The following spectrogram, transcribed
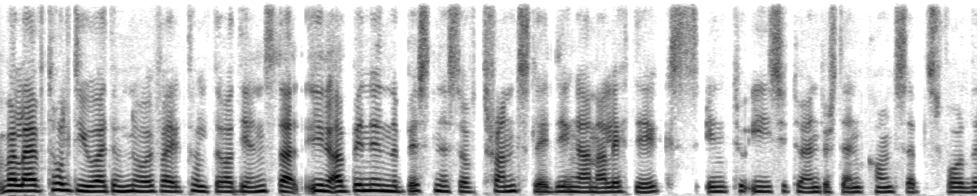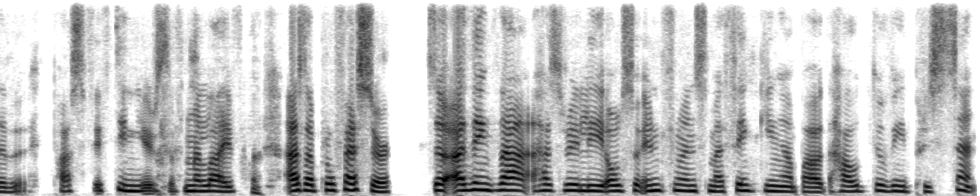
well, I've told you, I don't know if I told the audience that, you know, I've been in the business of translating analytics into easy to understand concepts for the past 15 years of my life as a professor. So I think that has really also influenced my thinking about how do we present,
